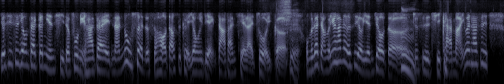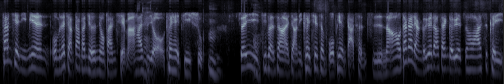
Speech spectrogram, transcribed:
尤其是用在更年期的妇女，她在难入睡的时候，倒是可以用一点大番茄来做一个。是，我们在讲说，因为它那个是有研究的，就是期刊嘛，嗯、因为它是番茄里面，我们在讲大番茄的牛番茄嘛，它是有褪黑激素。嗯。所以基本上来讲，你可以切成薄片打成汁，然后大概两个月到三个月之后，它是可以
